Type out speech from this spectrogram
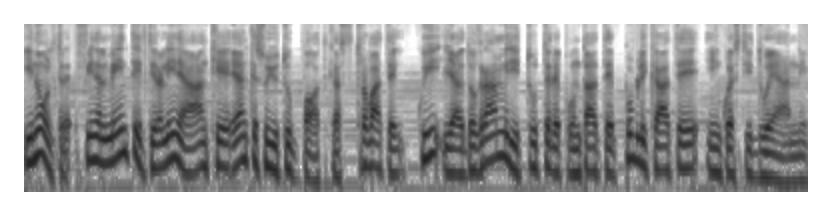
Inoltre, finalmente il Tiralinea anche, è anche su YouTube Podcast. Trovate qui gli audiogrammi di tutte le puntate pubblicate in questi due anni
